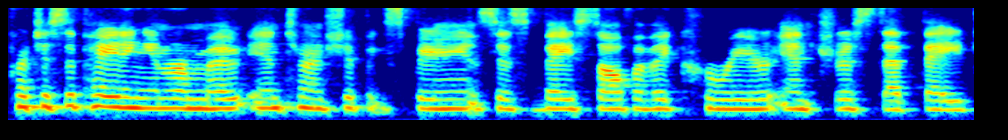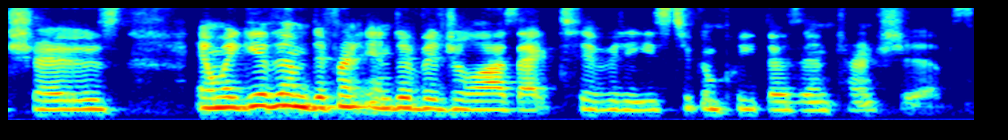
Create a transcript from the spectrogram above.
participating in remote internship experiences based off of a career interest that they chose. And we give them different individualized activities to complete those internships.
